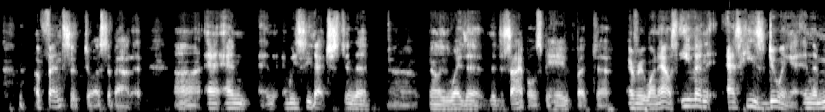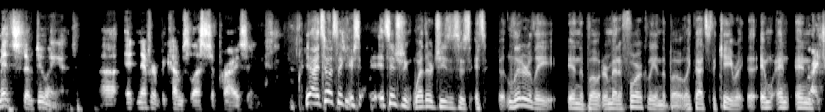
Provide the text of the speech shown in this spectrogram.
offensive to us about it, uh, and, and, and we see that just in the uh, not only the way the the disciples behave, but uh, everyone else. Even as he's doing it, in the midst of doing it, uh, it never becomes less surprising yeah, and so it's like it's interesting whether Jesus is it's literally in the boat or metaphorically in the boat. Like that's the key, right? And and and right.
